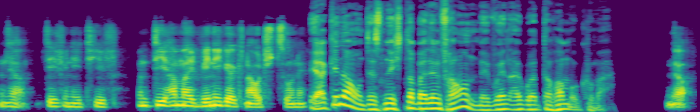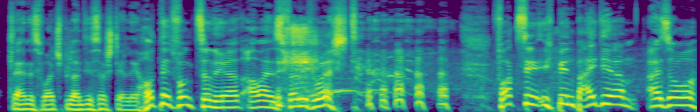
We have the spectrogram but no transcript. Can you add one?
Ja, definitiv. Und die haben halt weniger Knautschzone. Ja, genau. Und das nicht nur bei den Frauen. Wir wollen auch gut daheim ankommen. Ja. Kleines Wortspiel an dieser Stelle. Hat nicht funktioniert, aber ist völlig wurscht. Foxy, ich bin bei dir. Also,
